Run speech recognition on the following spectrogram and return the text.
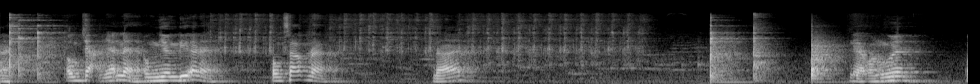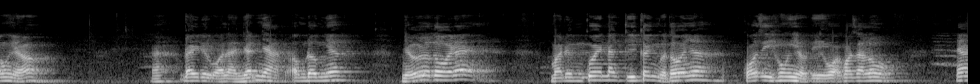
này. Ông chạm nhẫn này ông nghiêng đĩa này ông sóc này. Đấy. Lẻ còn nguyên. Ông hiểu không? À, đây được gọi là nhẫn nhạc ông đông nhé nhớ cho tôi đấy. Và đừng quên đăng ký kênh của tôi nhé có gì không hiểu thì gọi qua zalo nhé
